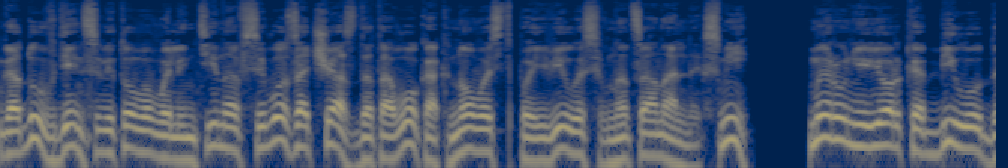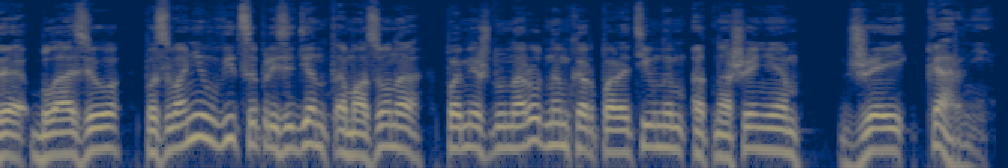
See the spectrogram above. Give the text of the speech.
году, в День Святого Валентина, всего за час до того, как новость появилась в национальных СМИ, мэру Нью-Йорка Биллу де Блазио позвонил вице-президент Амазона по международным корпоративным отношениям Джей Карни.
